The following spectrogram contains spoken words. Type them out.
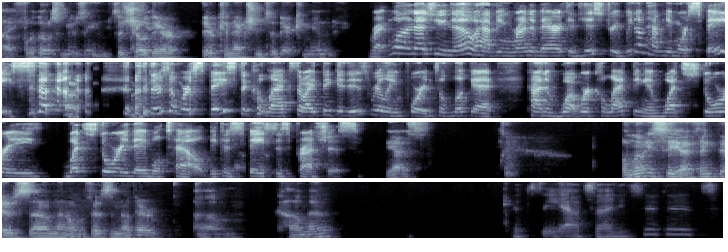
uh, Right. for those museums to show their their connection to their community. Right. Well, and as you know, having run American history, we don't have any more space. There's no more space to collect. So I think it is really important to look at kind of what we're collecting and what story what story they will tell because space is precious. Yes. Well, let me see. I think there's. Um, I don't know if there's another um, comment. Let's see, outside exhibits.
